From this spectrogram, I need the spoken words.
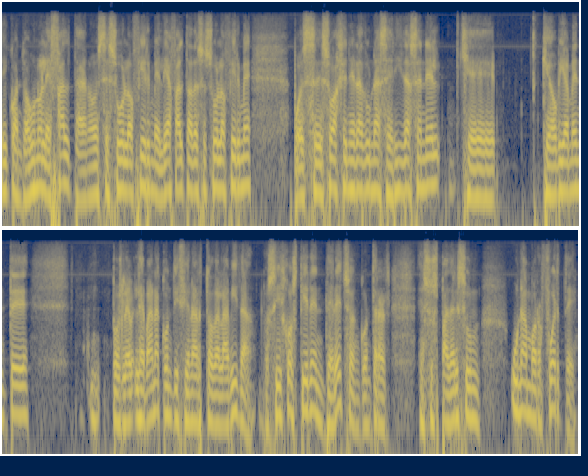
Y cuando a uno le falta ¿no? ese suelo firme, le ha faltado ese suelo firme, pues eso ha generado unas heridas en él que, que obviamente pues le, van a condicionar toda la vida. Los hijos tienen derecho a encontrar en sus padres un, un amor fuerte.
